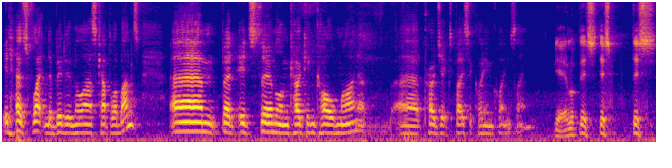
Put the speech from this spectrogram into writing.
It has flattened a bit in the last couple of months. Um, but it's thermal and coking coal miner uh, projects basically in Queensland. Yeah, look, this this this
